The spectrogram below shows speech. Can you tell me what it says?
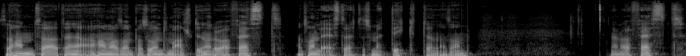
Så han sa at han var sånn person som alltid når det var fest Jeg tror han leste dette som et dikt eller noe sånt når det var fest,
